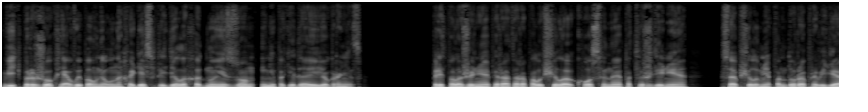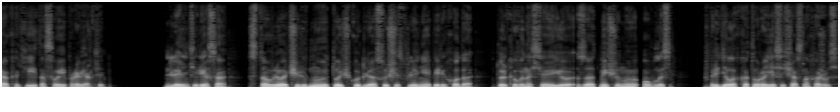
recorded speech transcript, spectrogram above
Ведь прыжок я выполнил, находясь в пределах одной из зон и не покидая ее границ. Предположение оператора получило косвенное подтверждение, сообщила мне Пандора, проведя какие-то свои проверки. Для интереса Ставлю очередную точку для осуществления перехода, только вынося ее за отмеченную область, в пределах которой я сейчас нахожусь.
